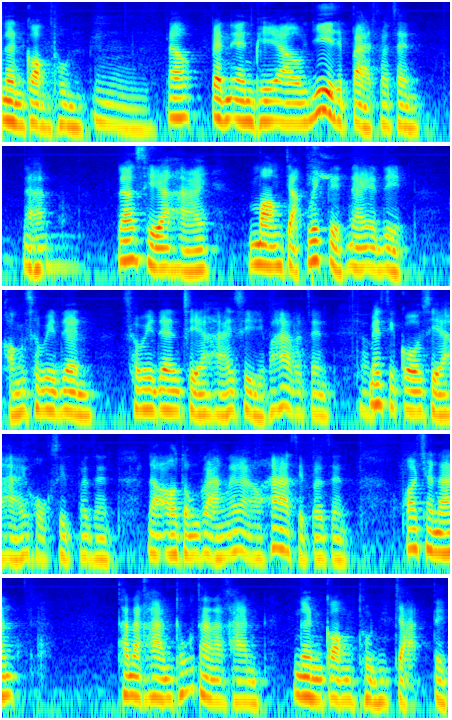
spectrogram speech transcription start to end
เงินกองทุนอืมแล้วเป็น NPL 28%นะครับแล้วเสียหายมองจากวิกฤตในอดีต ของสวีเดน สวีเดนเสียหาย 45%เม็กซิโกเสียหาย 60%เราเอาตรงกลางแล้วกันเอา 50%เพราะฉะนั้นธนาคารทุกธนาคารเงินกองทุนจะติด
